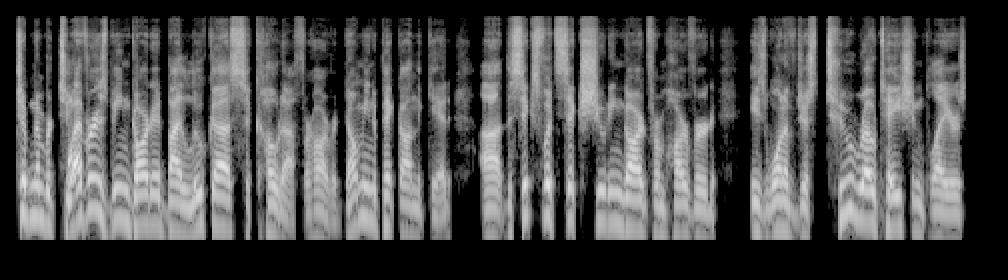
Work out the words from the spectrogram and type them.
Matchup number two, whoever is being guarded by Luka Sakota for Harvard. Don't mean to pick on the kid. Uh, the six foot six shooting guard from Harvard is one of just two rotation players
